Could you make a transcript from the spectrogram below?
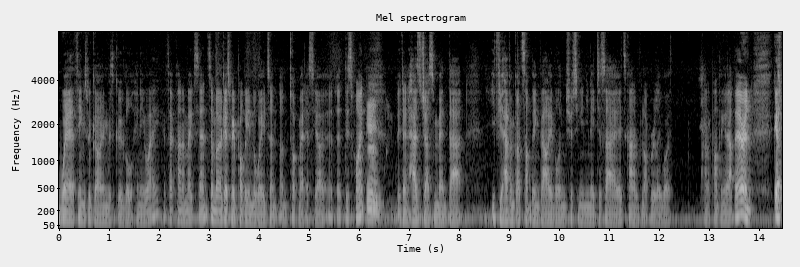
where things were going with Google anyway, if that kind of makes sense. And I guess we're probably in the weeds and, talking about SEO at, at this point. Mm. It has just meant that if you haven't got something valuable and interesting and unique to say, it's kind of not really worth kind of pumping it out there. And yeah.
